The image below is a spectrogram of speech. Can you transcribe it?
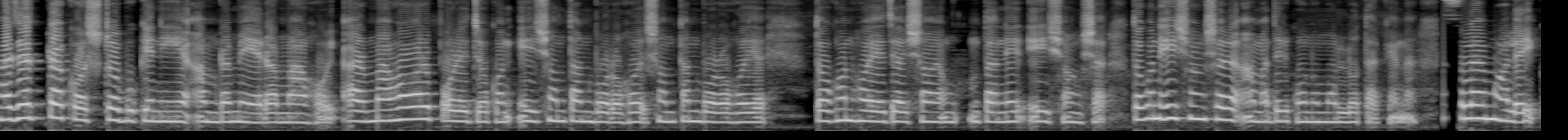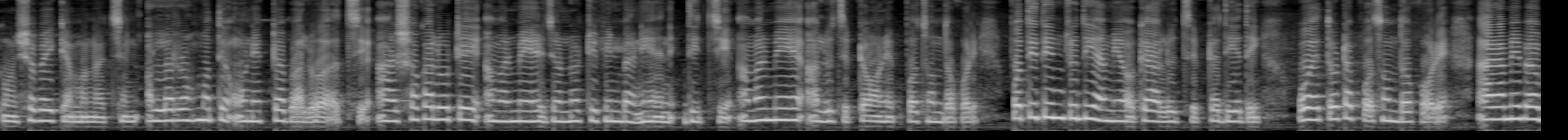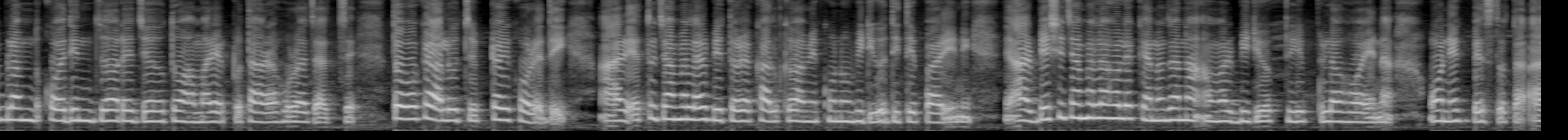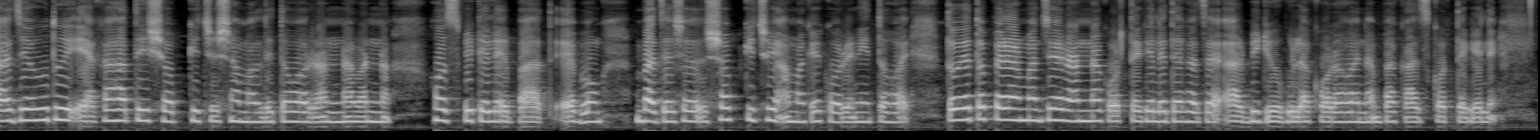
হাজারটা কষ্ট বুকে নিয়ে আমরা মেয়েরা মা হই। আর মা হওয়ার পরে যখন এই সন্তান বড় হয়, সন্তান বড় হয়ে তখন হয়ে যায় সন্তানের এই সংসার। তখন এই সংসারে আমাদের কোনো মূল্য থাকে না। আসসালামু আলাইকুম, সবাই কেমন আছেন? আল্লাহর রহমতে অনেকটা ভালো আছে। আর সকাল উঠে আমার মেয়ের জন্য টিফিন বানিয়ে দিচ্ছি। আমার মেয়ে আলু চিপটা অনেক পছন্দ করে। প্রতিদিন যদি আমি ওকে আলু চিপটা দিয়ে দিই, ও এতটা পছন্দ করে। আর আমি ভাবলাম, কয়দিন ধরে যেহেতু আমার একটু তাড়াহুড়া যাচ্ছে, তো ওকে আলু চিপটাই করে দেই। আর এত ঝামেলার ভিতরে কালকেও আমি কোনো ভিডিও দিতে পারিনি। আর বেশি ঝামেলা হলে কেন জানা, আমার ভিডিও ক্লিপগুলো হয় না, অনেক ব্যস্ততা। আর যেহেতু একা হাতেই সব কিছু সামাল দিতে হয়, রান্নাবান্না, হসপিটালের বাদ এবং বাজার সব কিছুই আমাকে করে নিতে হয় তো এত প্যারার মাঝে রান্না করতে গেলে দেখা যায় আর ভিডিওগুলো করা হয় না বা কাজ করতে গেলে।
